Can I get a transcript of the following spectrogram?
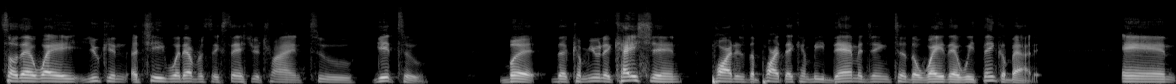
so that way you can achieve whatever success you're trying to get to. But the communication part is the part that can be damaging to the way that we think about it. And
